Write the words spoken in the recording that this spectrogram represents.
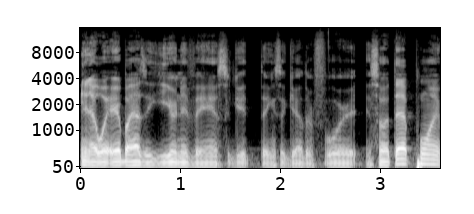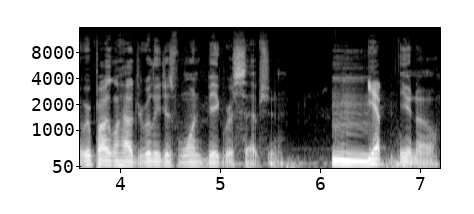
You know, way, everybody has a year in advance to get things together for it. And so at that point, we're probably gonna have really just one big reception. Mm. Yep. You know,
